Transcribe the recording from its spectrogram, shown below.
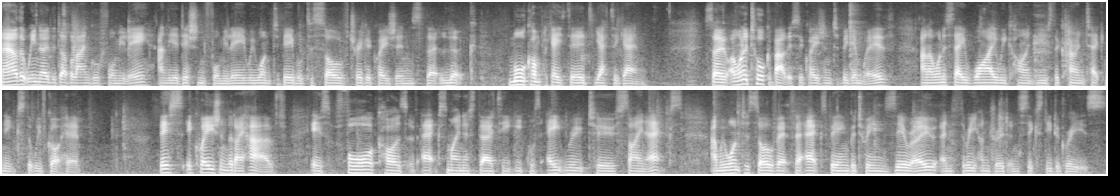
Now that we know the double angle formulae and the addition formulae, we want to be able to solve trig equations that look more complicated yet again. So I want to talk about this equation to begin with, and I want to say why we can't use the current techniques that we've got here. This equation that I have is 4 cos of x minus 30 equals 8 root 2 sine x, and we want to solve it for x being between 0 and 360 degrees.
